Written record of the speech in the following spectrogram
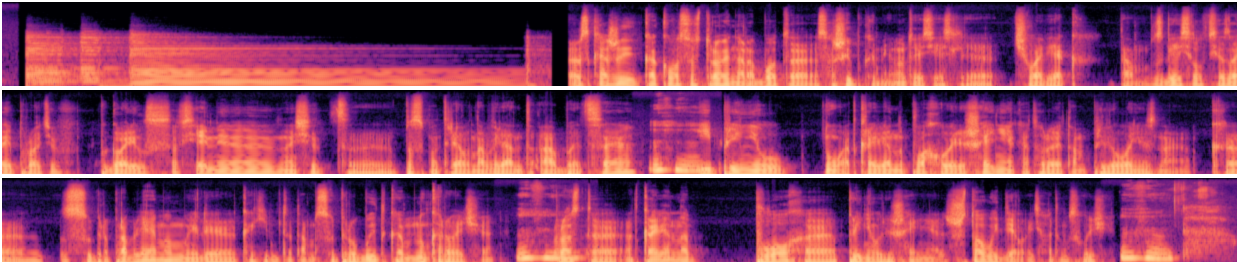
Расскажи, как у вас устроена работа с ошибками. Ну, то есть, если человек там взвесил все за и против, поговорил со всеми, значит, э, посмотрел на вариант А, Б, С угу. и принял ну, откровенно плохое решение, которое там привело, не знаю, к супер проблемам или каким-то там супер убыткам. Ну, короче, угу. просто откровенно плохо принял решение. Что вы делаете в этом случае? Угу.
